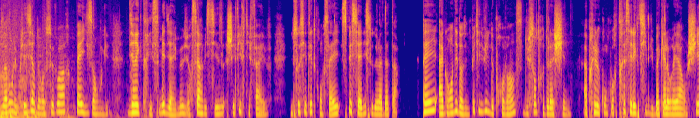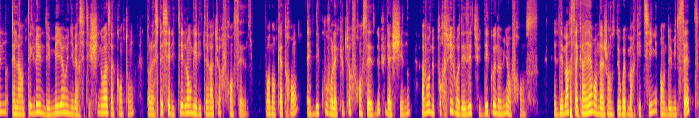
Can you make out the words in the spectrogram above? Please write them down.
nous avons le plaisir de recevoir Pei Zhang, directrice médias et mesures services chez 55, une société de conseil spécialiste de la data. Pei a grandi dans une petite ville de province du centre de la Chine. Après le concours très sélectif du baccalauréat en Chine, elle a intégré une des meilleures universités chinoises à Canton dans la spécialité langue et littérature française. Pendant quatre ans, elle découvre la culture française depuis la Chine avant de poursuivre des études d'économie en France. Elle démarre sa carrière en agence de web marketing en 2007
